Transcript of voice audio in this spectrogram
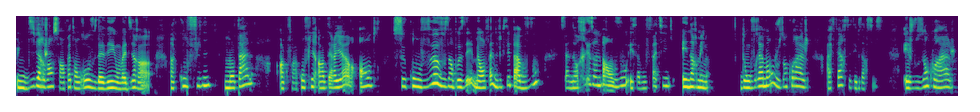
une divergence. En fait, en gros, vous avez, on va dire, un, conflit mental, enfin, un conflit intérieur entre ce qu'on veut vous imposer, mais en fait, vu que c'est pas vous, ça ne résonne pas en vous et ça vous fatigue énormément. Donc vraiment, je vous encourage à faire cet exercice. Et je vous encourage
